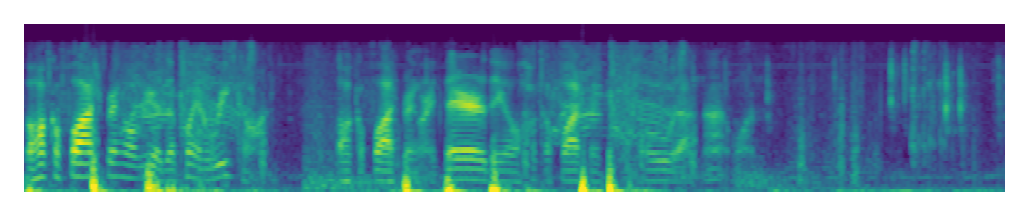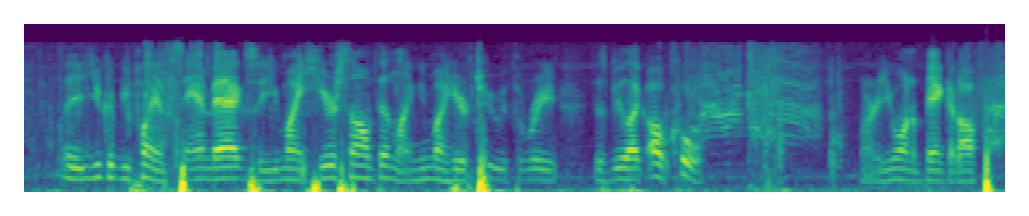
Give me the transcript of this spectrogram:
they'll huck a flashbang over here. They're playing recon. They'll huck a flashbang right there. They'll huck a flashbang. Oh, that that one you could be playing sandbags, so you might hear something, like you might hear two, three, just be like, oh, cool. Or you want to bank it off that.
